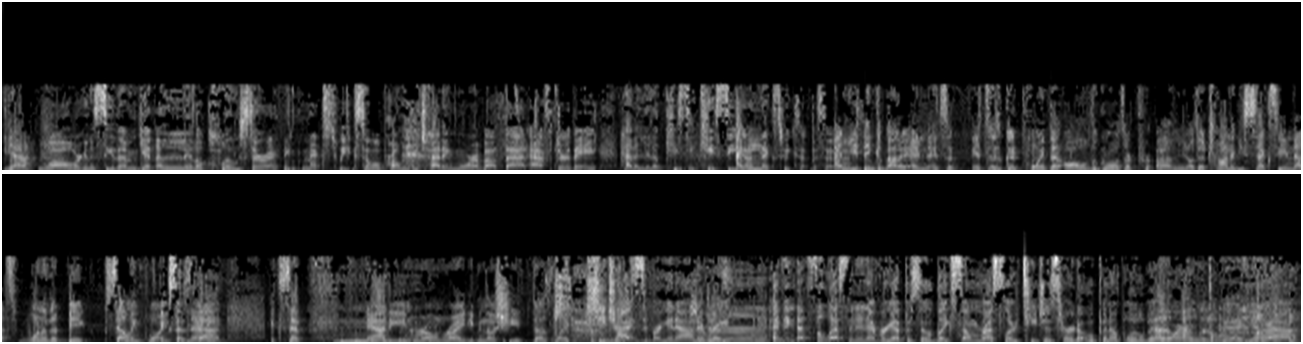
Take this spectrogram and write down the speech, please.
Yeah, Well, we're going to see them get a little closer, I think, next week. So we'll probably be chatting more about that after they have a little kissy kissy on mean, next week's episode. And you think about it, and it's a it's a good point that all of the girls are, um, you know, they're trying to be sexy, and that's one of their big selling points. Except is Natty. that, except Natty in her own right, even though she does like her She boobs. tries to bring it out every. I think that's the lesson in every episode. Like some wrestler teaches her to open up a little bit more. a, a little bit, yeah. Yeah.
